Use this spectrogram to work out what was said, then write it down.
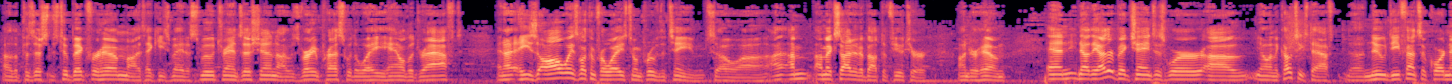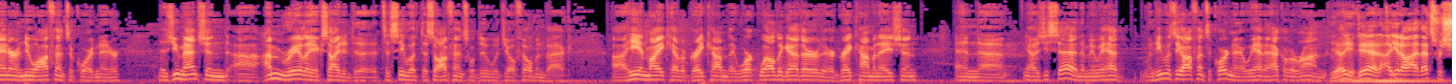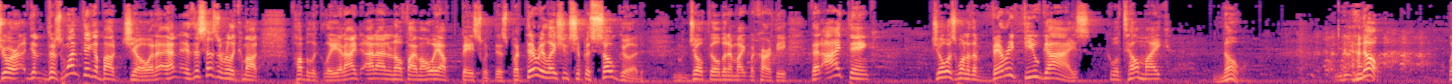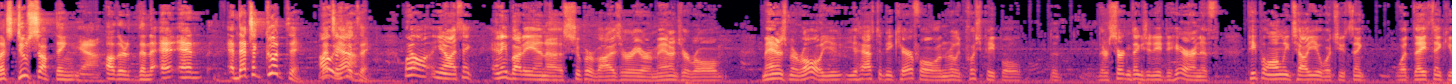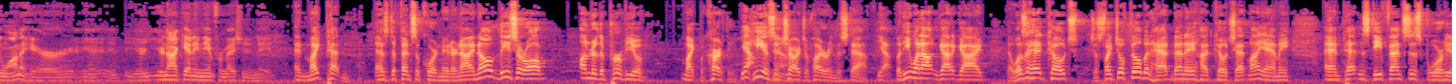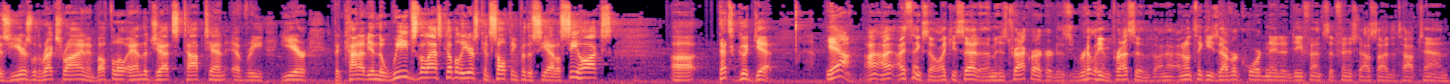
uh, the position is too big for him. I think he's made a smooth transition. I was very impressed with the way he handled the draft, and I, he's always looking for ways to improve the team. So uh, I, I'm I'm excited about the future under him. And you know the other big changes were uh, you know in the coaching staff, the new defensive coordinator and new offensive coordinator. As you mentioned, uh, I'm really excited to to see what this offense will do with Joe Philbin back. Uh, he and Mike have a great com. They work well together. They're a great combination. And uh, you know, as you said, I mean, we had when he was the offensive coordinator, we had a heck of a run. Yeah, you did. Uh, you know, that's for sure. There's one thing about Joe, and, and this hasn't really come out publicly, and I, I don't know if I'm all the way off base with this, but their relationship is so good, Joe Philbin and Mike McCarthy, that I think Joe is one of the very few guys who will tell Mike, no, no. Let's do something yeah. other than that. And, and, and that's a good thing. Oh, that's oh, yeah. a good thing. Well, you know, I think anybody in a supervisory or a manager role, management role, you, you have to be careful and really push people. That there's certain things you need to hear, and if people only tell you what you think, what they think you want to hear, you're, you're not getting the information you need. And Mike Pettine as defensive coordinator. Now I know these are all under the purview of Mike McCarthy. Yeah, he is in yeah. charge of hiring the staff. Yeah, but he went out and got a guy that was a head coach, just like Joe Philbin had been a head coach at Miami and Pettine's defenses for his years with Rex Ryan and Buffalo and the Jets, top 10 every year. Been kind of in the weeds the last couple of years, consulting for the Seattle Seahawks. Uh, that's a good get. Yeah, I, I, think so. Like you said, I mean, his track record is really impressive. I don't think he's ever coordinated a defense that finished outside the top 10.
